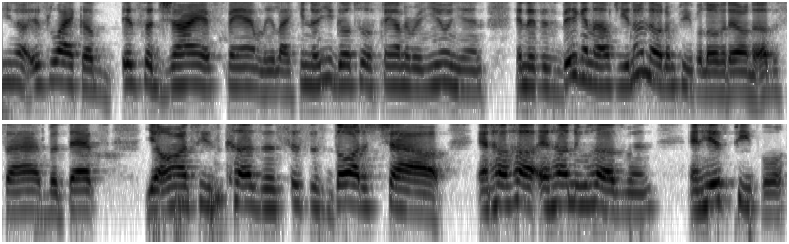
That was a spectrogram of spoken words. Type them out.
You know, it's like a it's a giant family. Like, you know, you go to a family reunion and if it's big enough, you don't know them people over there on the other side, but that's your auntie's cousin, sister's daughter's child and her, her and her new husband and his people.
